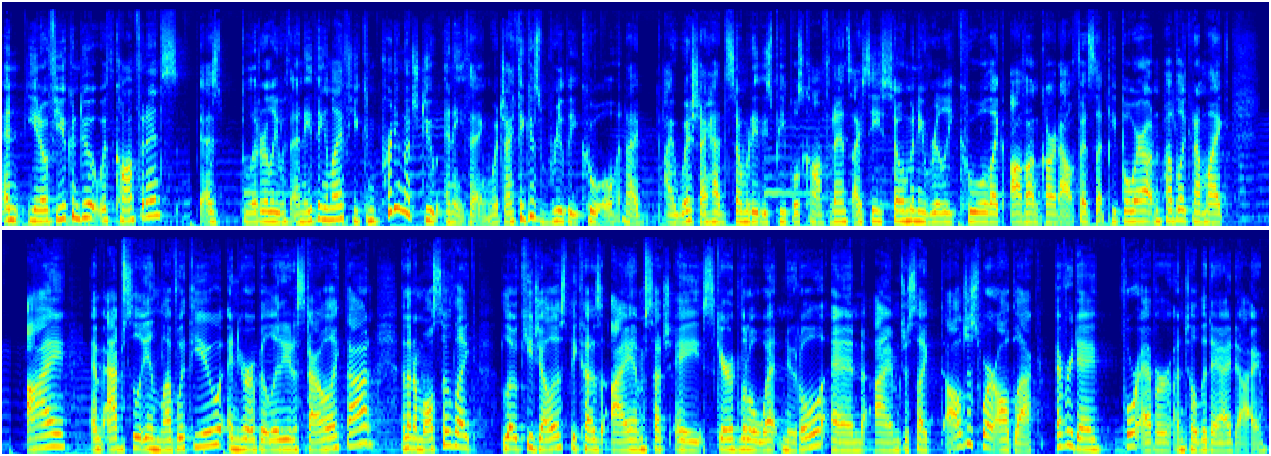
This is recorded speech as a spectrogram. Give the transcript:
And, you know, if you can do it with confidence, as literally with anything in life, you can pretty much do anything, which I think is really cool. And I, I wish I had so many of these people's confidence. I see so many really cool, like avant garde outfits that people wear out in public, and I'm like, I am absolutely in love with you and your ability to style like that. And then I'm also like low key jealous because I am such a scared little wet noodle and I'm just like, I'll just wear all black every day, forever, until the day I die.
